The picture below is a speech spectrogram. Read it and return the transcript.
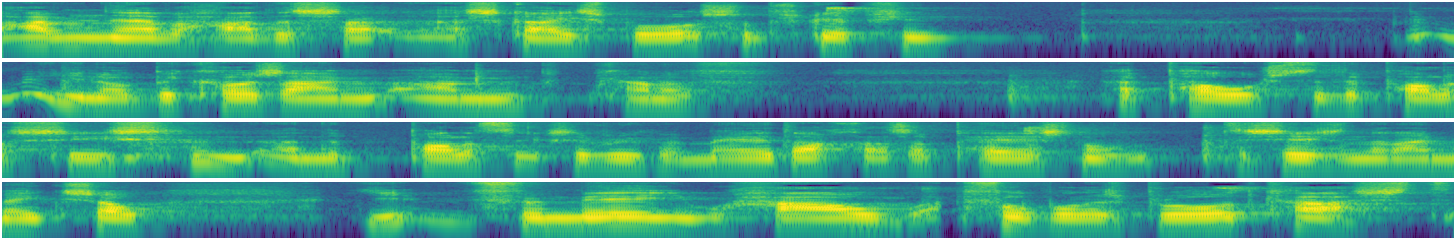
I've never had a, a Sky Sports subscription, you know, because I'm I'm kind of opposed to the policies and, and the politics of Rupert Murdoch. That's a personal decision that I make. So, for me, how football is broadcast,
